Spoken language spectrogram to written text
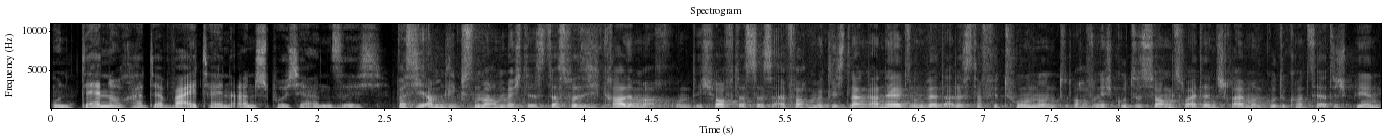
Und dennoch hat er weiterhin Ansprüche an sich. Was ich am liebsten machen möchte, ist das, was ich gerade mache. Und ich hoffe, dass das einfach möglichst lang anhält und werde alles dafür tun und hoffentlich gute Songs weiterhin schreiben und gute Konzerte spielen.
